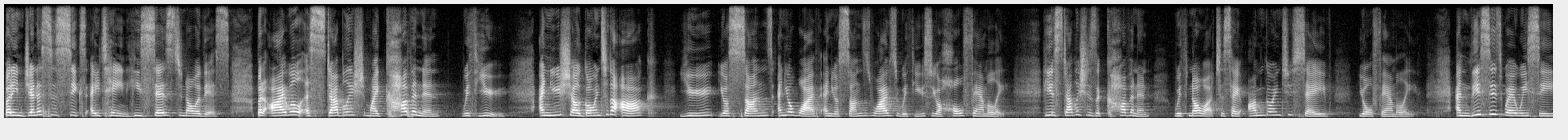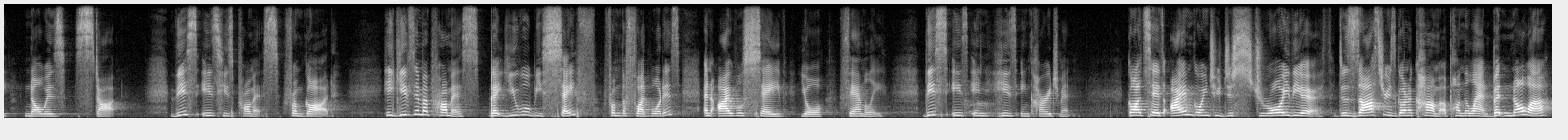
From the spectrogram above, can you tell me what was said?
But in Genesis 6:18, he says to Noah this, "But I will establish my covenant with you, and you shall go into the ark you, your sons, and your wife, and your sons' wives with you, so your whole family. He establishes a covenant with Noah to say, I'm going to save your family. And this is where we see Noah's start. This is his promise from God. He gives him a promise that you will be safe from the floodwaters and I will save your family. This is in his encouragement. God says, I am going to destroy the earth. Disaster is going to come upon the land. But Noah,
